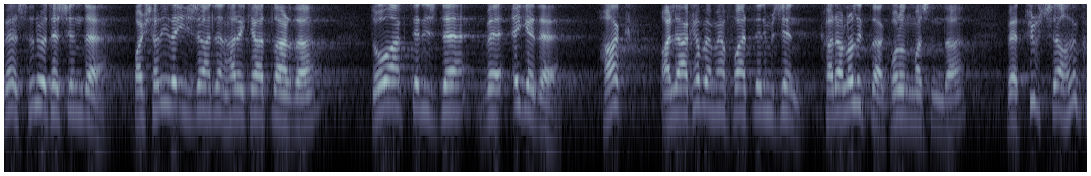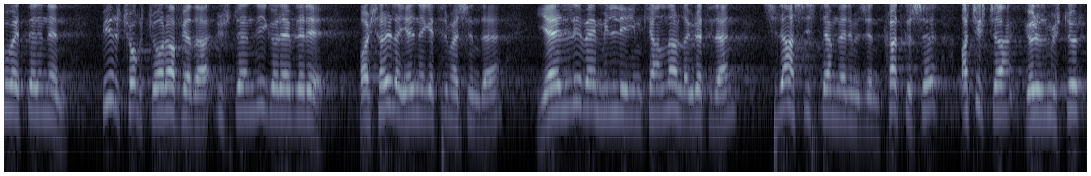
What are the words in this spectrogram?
ve sınır ötesinde başarıyla icra edilen harekatlarda Doğu Akdeniz'de ve Ege'de hak, alaka ve menfaatlerimizin kararlılıkla korunmasında ve Türk Silahlı Kuvvetleri'nin birçok coğrafyada üstlendiği görevleri başarıyla yerine getirmesinde yerli ve milli imkanlarla üretilen silah sistemlerimizin katkısı açıkça görülmüştür,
